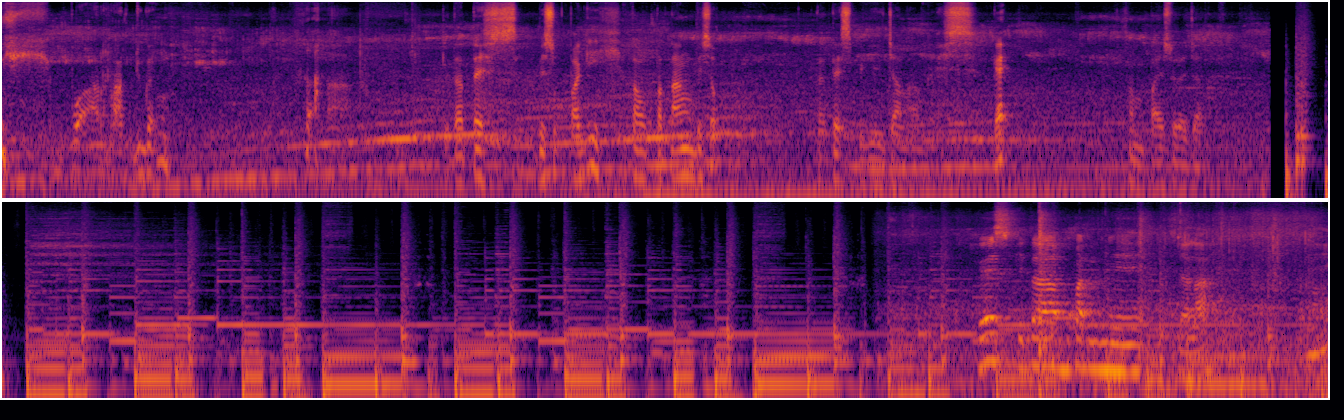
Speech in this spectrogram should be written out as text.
Wih, berat juga nih. Kita tes besok pagi atau petang besok. Kita tes pergi jalan guys oke? Sampai sudah jalan guys kita buka dulu nih. Jala. Ini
